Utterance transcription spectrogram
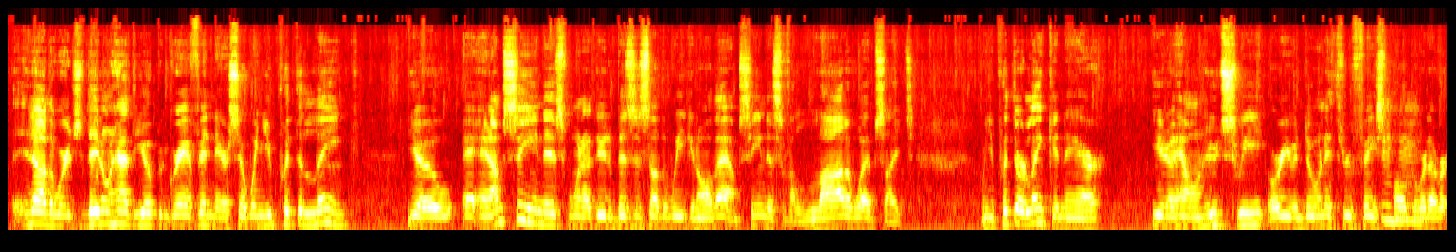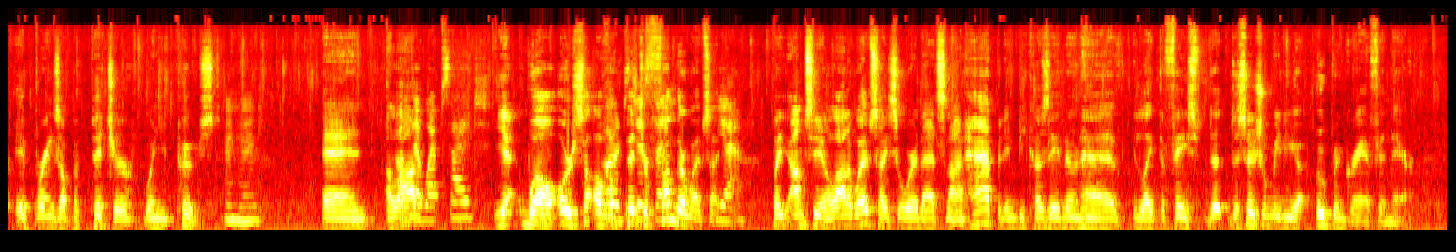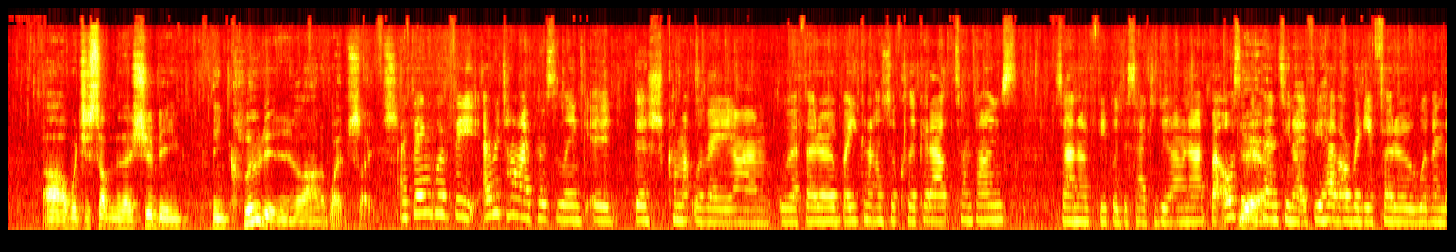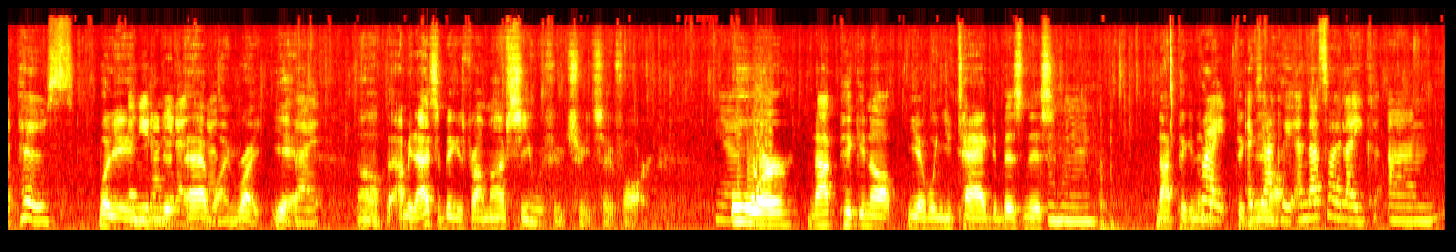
In other words, they don't have the open graph in there. So when you put the link, you know, and I'm seeing this when I do the business of the week and all that. I'm seeing this with a lot of websites. When you put their link in there, you know on Hootsuite or even doing it through Facebook or whatever, it brings up a picture when you post. Mm-hmm. And a lot Of the website? yeah, well, or, so, of Or a picture from a- their website. yeah. But I'm seeing a lot of websites where that's not happening because they don't have like the face, the, the social media open graph in there, uh, which is something that should be included in a lot of websites. I think with the every time I post a link, it does come up with a um, with a photo, but you can also click it out sometimes. So I don't know if people decide to do that or not. But also Yeah. depends, you know, if you have already a photo within the post, Well, you, Then you you don't need to it, add you know? one, right? Yeah. but Uh, but, I mean, that's the biggest problem I've seen with Hootsuite so far. yeah. Or not picking up, you know, when you tag the business, not picking it Mm-hmm. right up, picking exactly it up. and that's why like um,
